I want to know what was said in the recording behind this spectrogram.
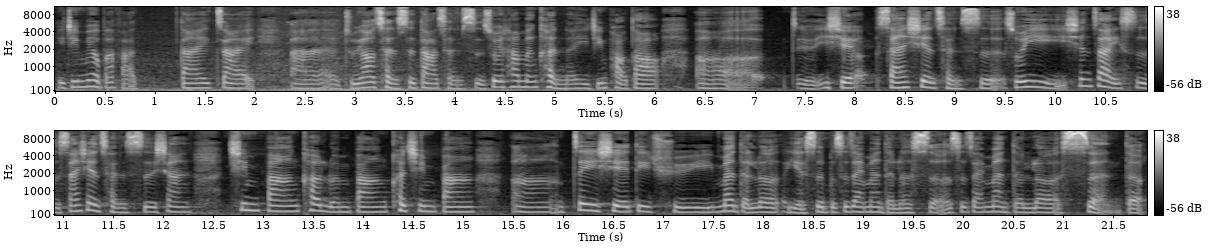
已经没有办法待在呃主要城市、大城市，所以他们可能已经跑到呃。呃，一些三线城市，所以现在是三线城市，像青邦、克伦邦、克钦邦，嗯，这些地区，曼德勒也是不是在曼德勒市，而是在曼德勒省的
